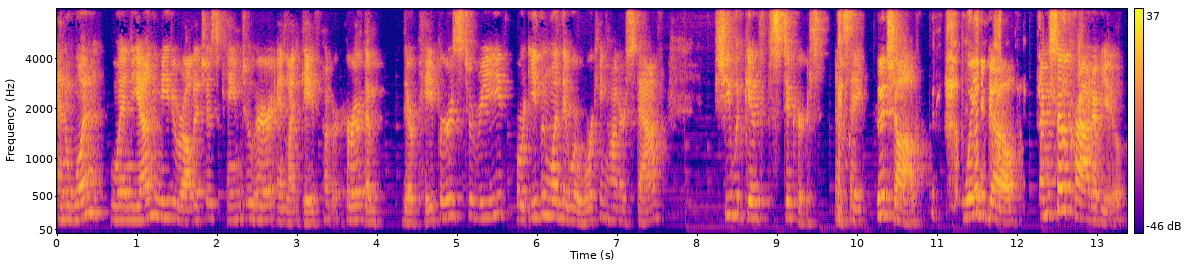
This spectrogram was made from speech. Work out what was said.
and one, when young meteorologists came to her and like gave her, her them their papers to read, or even when they were working on her staff, she would give stickers and say, Good job. Way to go. I'm so proud of you.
